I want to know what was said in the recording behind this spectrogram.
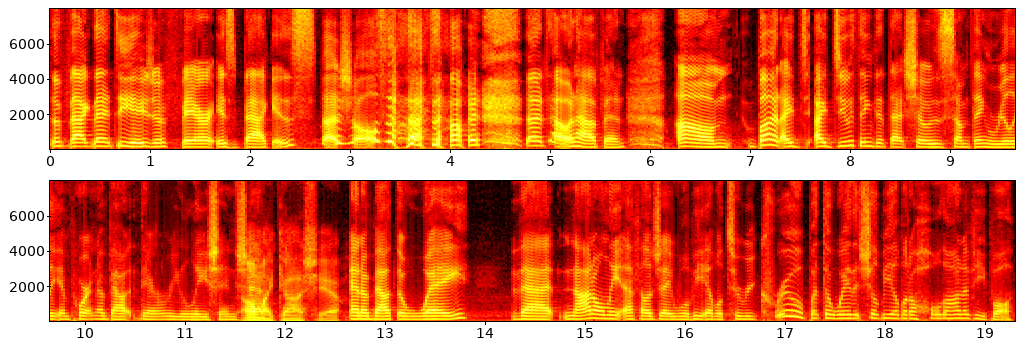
The fact that Dyaisha Fair is back is special. So that's how it, that's how it happened. Um, but I, I do think that that shows something really important about their relationship. oh my gosh, yeah. and about the way that not only FLJ will be able to recruit, but the way that she'll be able to hold on to people.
